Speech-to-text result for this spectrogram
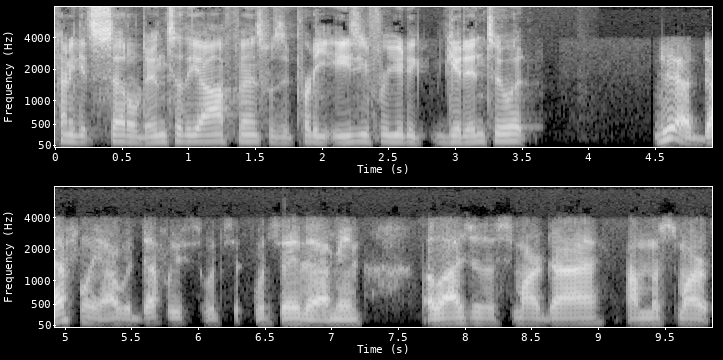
kind of get settled into the offense? Was it pretty easy for you to get into it? Yeah, definitely. I would definitely would would say that. I mean, Elijah's a smart guy. I'm a smart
